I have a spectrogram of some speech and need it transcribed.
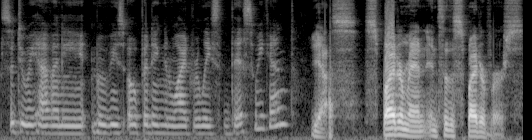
So, do we have any movies opening and wide release this weekend? Yes. Spider Man Into the Spider Verse.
